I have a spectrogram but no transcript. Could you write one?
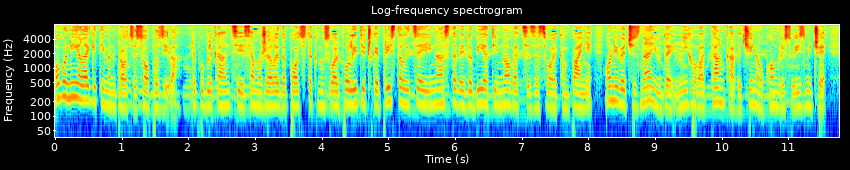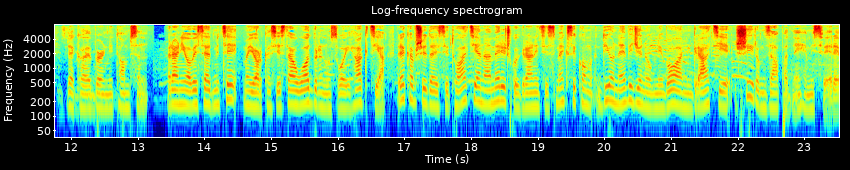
Ovo nije legitiman proces opoziva. Republikanci samo žele da podstaknu svoje političke pristalice i nastave dobijati novac za svoje kampanje. Oni već znaju da im njihova tanka većina u kongresu izmiče, rekao je Bernie Thompson. Ranije ove sedmice, Majorkas je stao u odbranu svojih akcija, rekavši da je situacija na američkoj granici s Meksikom dio neviđenog nivoa migracije širom zapadne hemisfere.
